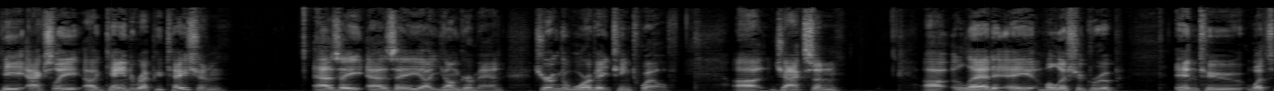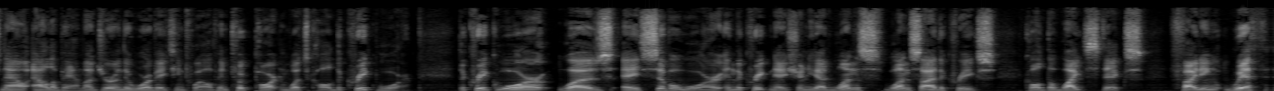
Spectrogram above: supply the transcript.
he actually uh, gained a reputation as a as a uh, younger man during the War of 1812. Uh, Jackson uh, led a militia group into what's now Alabama during the War of 1812 and took part in what's called the Creek War. The Creek War was a civil war in the Creek Nation. You had one, one side of the Creeks called the White Sticks fighting with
